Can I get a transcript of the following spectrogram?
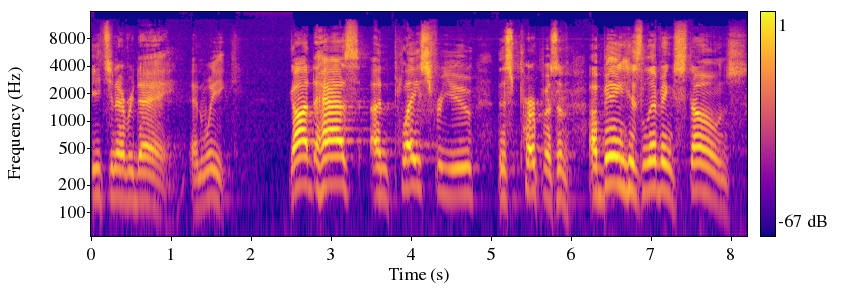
each and every day and week. God has a place for you this purpose of, of being his living stones,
